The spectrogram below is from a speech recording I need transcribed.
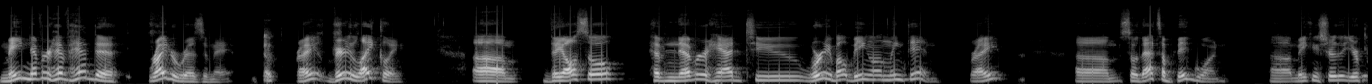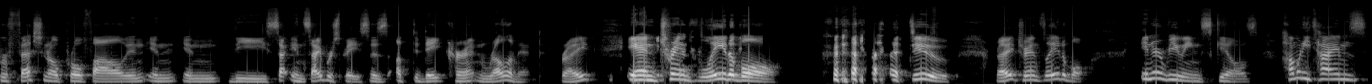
may never have had to write a resume, right? Very likely. Um, they also have never had to worry about being on LinkedIn, right? Um, so that's a big one. Uh, making sure that your professional profile in in in the in cyberspace is up to date, current, and relevant, right? And translatable too, right? Translatable. Interviewing skills. How many times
